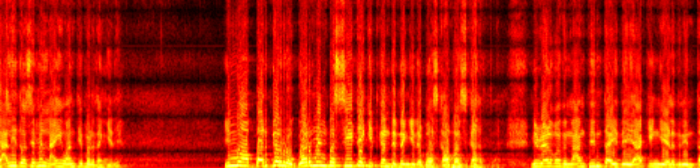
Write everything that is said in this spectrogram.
ಖಾಲಿ ದೋಸೆ ಮೇಲೆ ನಾಯಿ ವಾಂತಿ ಮಾಡ್ದಂಗಿದೆ. ಇನ್ನು ಆ ಬರ್ಗರ್ ಗೌರ್ಮೆಂಟ್ ಬಸ್ ಸೀಟೇ ಕಿತ್ಕೊಂಡು ತಿನ್ನಂಗಿದೆ ಬಸ್ಕ ಬಸ್ಕ ಅಂತ. ನೀವು ಹೇಳ್ಬೋದು, ನಾನು ತಿಂತಾ ಇದ್ದೆ, ಯಾಕೆ ಹಿಂಗೆ ಹೇಳಿದ್ರಿ ಅಂತ.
